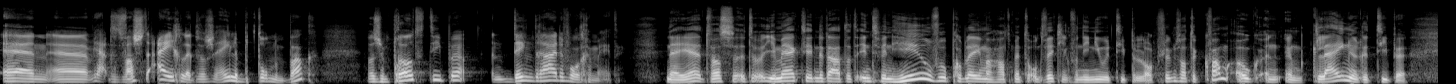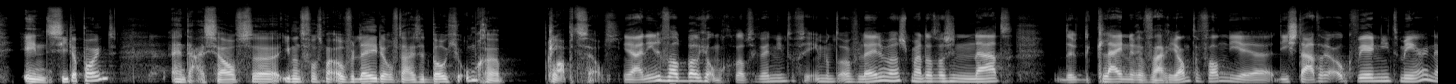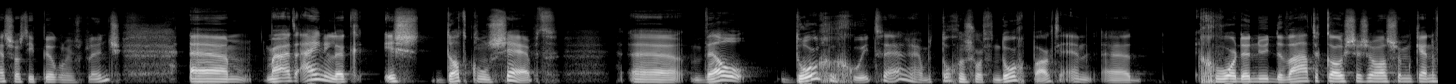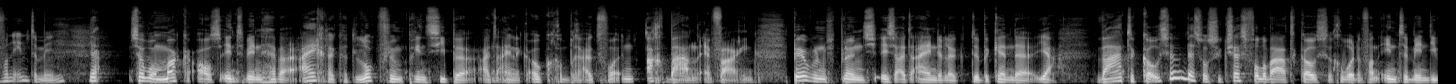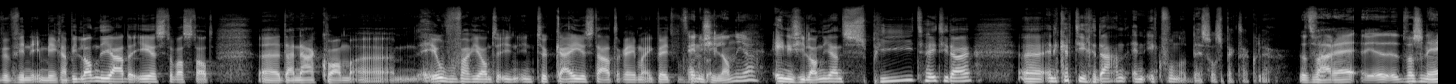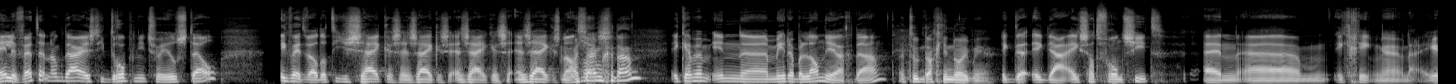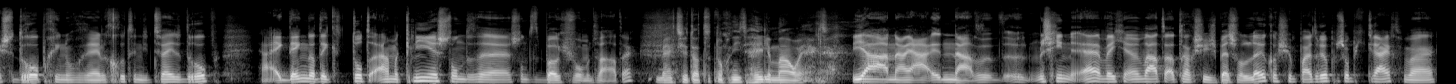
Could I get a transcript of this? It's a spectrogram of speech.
En eh, ja, dat was het eigenlijk. Het was een hele betonnen bak. Het was een prototype. een ding draaide voor geen meter. Nee, hè, het was, het, je merkte inderdaad dat Intwin heel veel problemen had met de ontwikkeling van die nieuwe type lokflums. Want er kwam ook een, een kleinere type in Cedar Point. En daar is zelfs eh, iemand volgens mij overleden of daar is het bootje omgeklapt zelfs. Ja, in ieder geval het bootje omgeklapt. Ik weet niet of er iemand overleden was, maar dat was inderdaad de, de kleinere variant ervan. Die, eh, die staat er ook weer niet meer, net zoals die Pilgrim's Plunge. Ehm, maar uiteindelijk is dat concept eh, wel doorgegroeid. Hè? Ze hebben toch een soort van doorgepakt. En eh, geworden nu de watercoaster zoals we hem kennen van Intamin. Ja, zowel Mak als Intamin hebben eigenlijk het lokflum-principe uiteindelijk ook gebruikt voor een achtbaanervaring. Pilgrim's Plunge is uiteindelijk de bekende ja, watercoaster, best wel succesvolle watercoaster geworden van Intamin die we vinden in Mirabilandia. De eerste was dat. Uh, daarna kwam uh, heel veel varianten in, in Turkije staat er een, maar ik weet bijvoorbeeld Energielandia. Energielandia en Speed heet hij daar. Uh, en ik heb die gedaan en ik vond dat best wel spectaculair. Dat waren, het was een hele vette en ook daar is die drop niet zo heel stel. Ik weet wel dat die zeikers en zeikers en zeikers en zeikers nat Had jij hem gedaan? Ik heb hem in uh, gedaan. En toen dacht je nooit meer? Ik, de, ik, ja, ik zat front seat. En uh, ik ging, uh, nou, de eerste drop ging nog redelijk goed. En die tweede drop, ja, ik denk dat ik tot aan mijn knieën stond, uh, stond het bootje vol met water. Merkte je dat het nog niet helemaal werkte? Ja, nou ja, nou, misschien, hè, weet je, een waterattractie is best wel leuk als je een paar druppels op je krijgt. Maar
